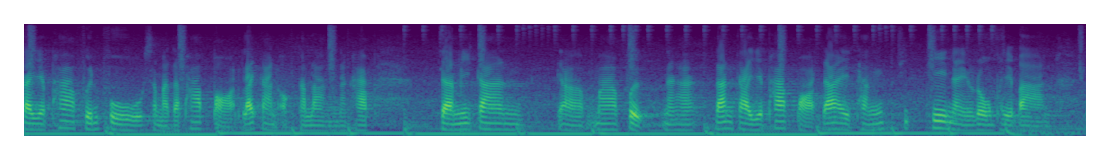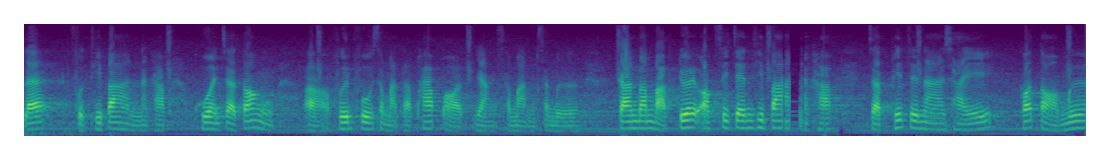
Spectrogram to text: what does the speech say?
กายภาพฟื้นฟู สมรรถภาพปอด และการออกกำลังนะครับ จะมีการมาฝึกนะฮะด้านกายภาพปอดได้ทั้งที่ที่ในโรงพยาบาล และฝึกที่บ้านนะครับ ควรจะต้องอฟื้นฟูสมรรถภาพปอดอย่างสม่ำเสมอ การบำบัดด้วยออกซิเจนที่บ้านนะครับ จะพิจารณาใช้ก็ต่อเมื่อ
